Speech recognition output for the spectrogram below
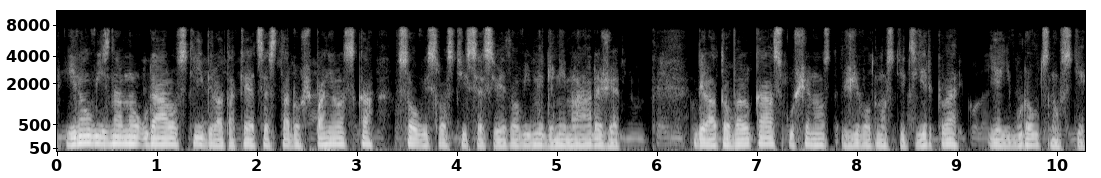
Jinou významnou událostí byla také cesta do Španělska v souvislosti se Světovými dny mládeže. Byla to velká zkušenost životnosti církve, její budoucnosti.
